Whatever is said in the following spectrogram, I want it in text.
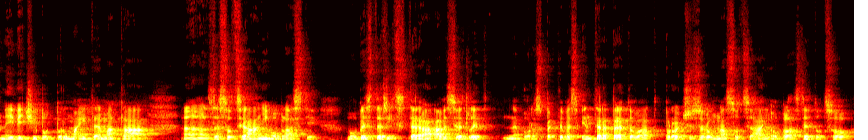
největší podporu mají témata eh, ze sociální oblasti. Mohl byste říct, která a vysvětlit, nebo respektive zinterpretovat, proč zrovna sociální oblast je to, co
